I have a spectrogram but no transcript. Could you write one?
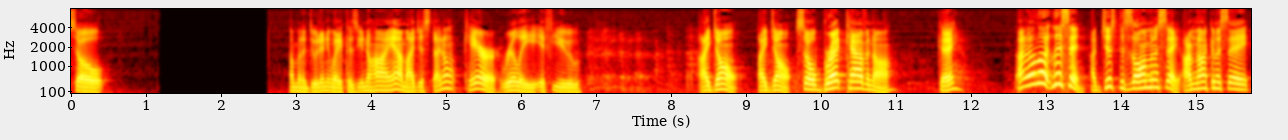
So I'm going to do it anyway because you know how I am. I just, I don't care really if you. I don't. I don't. So Brett Kavanaugh, okay? I don't know. Listen, I just, this is all I'm going to say. I'm not going to say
